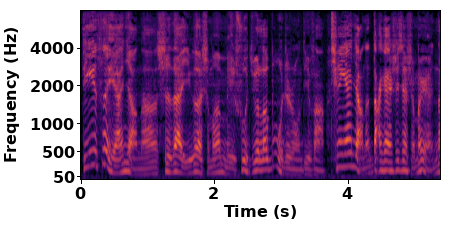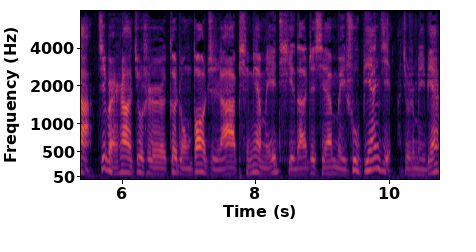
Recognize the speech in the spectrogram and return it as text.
第一次演讲呢，是在一个什么美术俱乐部这种地方听演讲的，大概是些什么人呢？基本上就是各种报纸啊、平面媒体的这些美术编辑，就是美编。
